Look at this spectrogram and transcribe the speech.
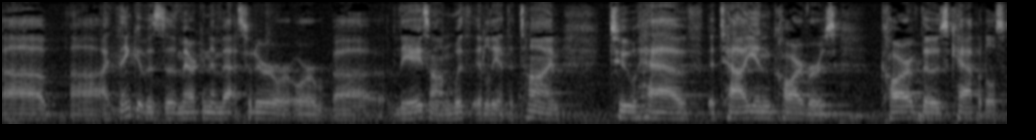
uh, uh, I think it was the American ambassador or, or uh, liaison with Italy at the time, to have Italian carvers carve those capitals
